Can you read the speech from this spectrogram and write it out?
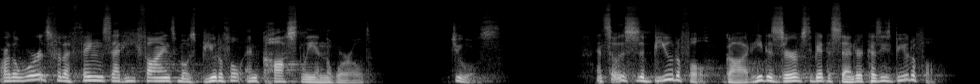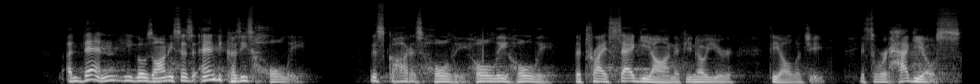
are the words for the things that he finds most beautiful and costly in the world jewels. And so this is a beautiful God. He deserves to be at the center because he's beautiful. And then he goes on, he says, and because he's holy. This God is holy, holy, holy. The trisagion, if you know your theology. It's the word hagios.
